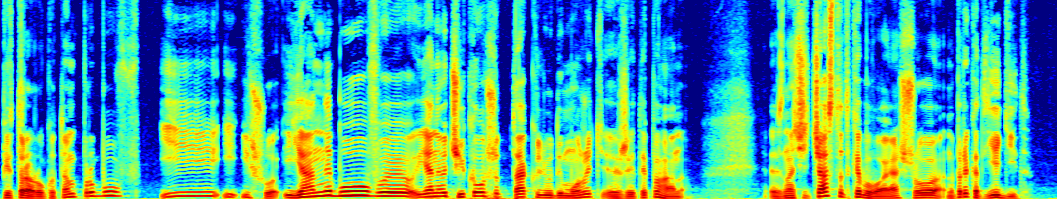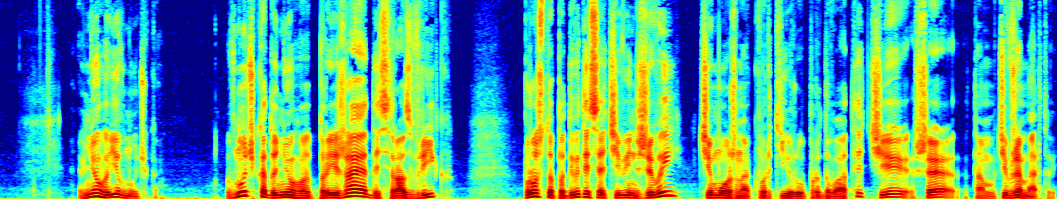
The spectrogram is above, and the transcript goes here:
півтора року там пробув. І, і, і що? І я не був, е, я не очікував, що так люди можуть е, жити погано. Значить, часто таке буває, що, наприклад, є дід, в нього є внучка. Внучка до нього приїжджає десь раз в рік, просто подивитися, чи він живий, чи можна квартиру продавати, чи ще там, чи вже мертвий.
